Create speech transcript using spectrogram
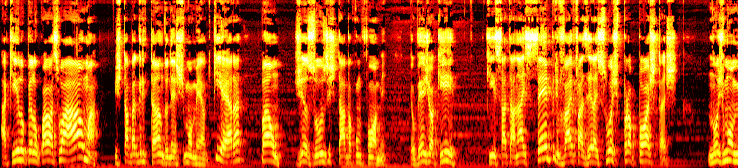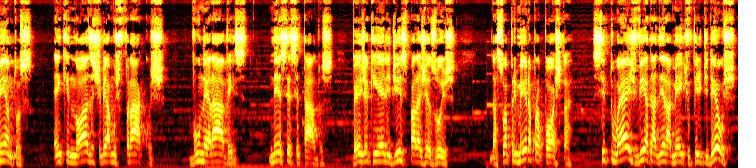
aquilo pelo qual a sua alma estava gritando neste momento, que era pão. Jesus estava com fome. Eu vejo aqui que Satanás sempre vai fazer as suas propostas nos momentos em que nós estivermos fracos, vulneráveis, necessitados. Veja que ele disse para Jesus, na sua primeira proposta: Se tu és verdadeiramente o Filho de Deus,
